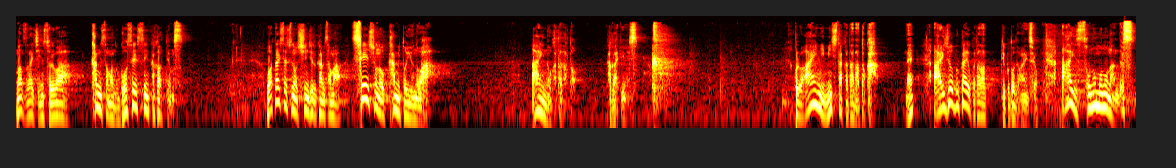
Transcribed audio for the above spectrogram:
まず第一にそれは神様のご性質に関わっています。私たちの信じる神様聖書の神というのは愛の方だと書かれています。これは愛に満ちた方だとかね愛情深いお方だっていうことではないんですよ。愛そのものなんです。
